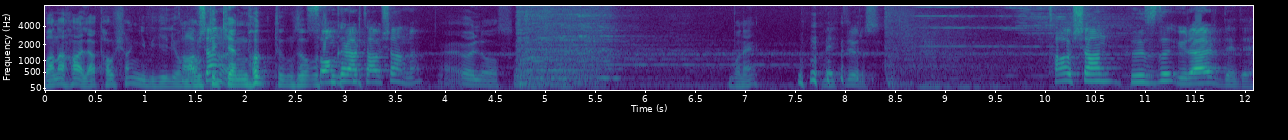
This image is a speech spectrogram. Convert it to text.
bana hala tavşan gibi geliyor Tavşan mı? mantıken baktığım zaman. Son karar tavşan mı? Öyle olsun. Bu ne? Bekliyoruz. Tavşan hızlı ürer dedi.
